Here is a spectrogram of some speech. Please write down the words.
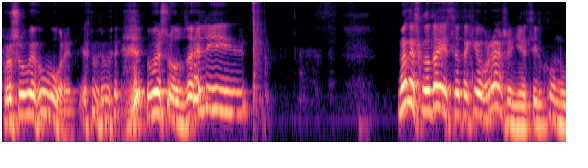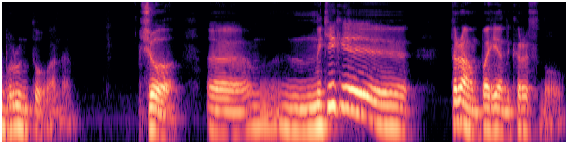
Про що ви говорите? Ви що, взагалі? У мене складається таке враження цілком обґрунтоване, що е, не тільки Трамп агент Краснов,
